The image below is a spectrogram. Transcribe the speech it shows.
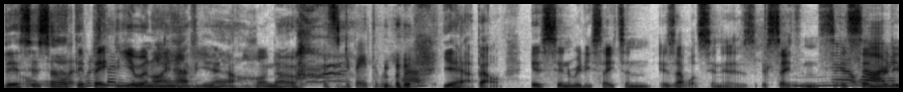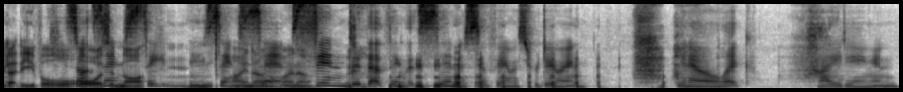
This is a what- debate that, that you even and I have. Yeah, I know. It's a debate that we have. yeah, about is sin really Satan? Is that what sin is? Is Satan No, is sin well, I really mean, that evil, or is it not? Satan. Mm, He's saying I know, sin. I know. Sin did that thing that sin is so famous for doing. You know, like hiding and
